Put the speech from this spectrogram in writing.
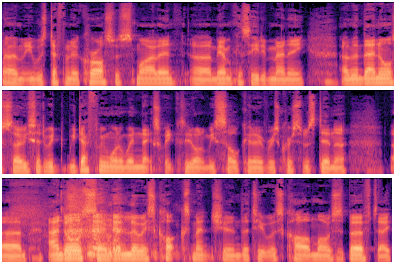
um, he was definitely across, was smiling. Um, we haven't conceded many, um, and then also he said we we definitely want to win next week because we don't want to be sulking over his Christmas dinner. Um, and also when Lewis Cox mentioned that it was Carl Morris's birthday.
